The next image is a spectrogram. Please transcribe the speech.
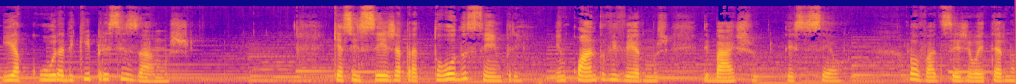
e a cura de que precisamos. Que assim seja para todo sempre, enquanto vivermos debaixo desse céu. Louvado seja o eterno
